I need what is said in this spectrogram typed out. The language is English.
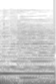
Bye.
